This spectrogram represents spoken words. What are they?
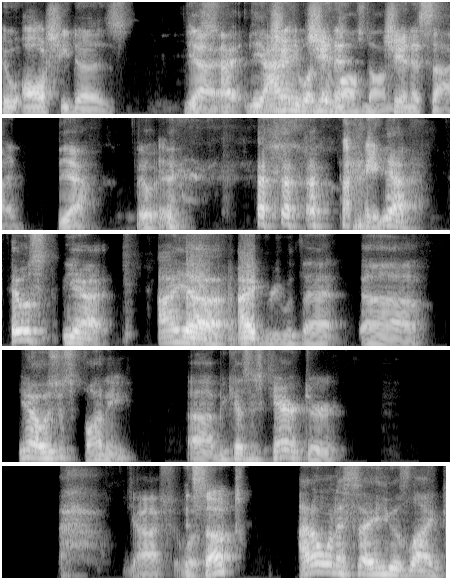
who all she does Yeah, I, the irony gen- wasn't geno- lost on me. genocide. Yeah. It- I mean, yeah. It was yeah. I uh I agree with that. Uh you know, it was just funny. Uh because his character gosh, it what- sucked. I don't want to say he was like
